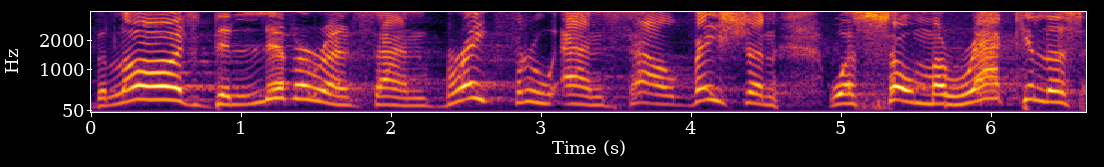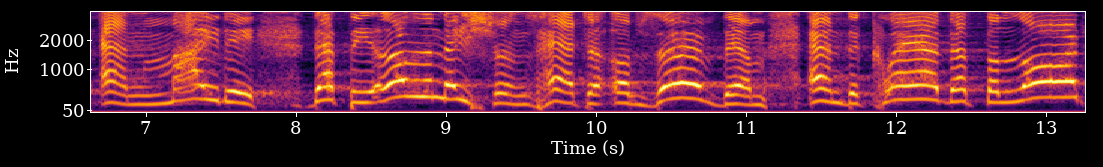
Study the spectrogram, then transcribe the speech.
The Lord's deliverance and breakthrough and salvation was so miraculous and mighty that the other nations had to observe them and declare that the Lord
